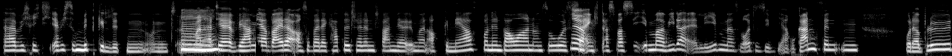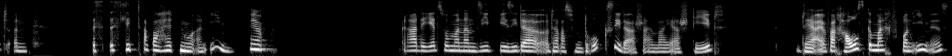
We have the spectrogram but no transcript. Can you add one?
da habe ich richtig, habe ich so mitgelitten. Und äh, mhm. man hat ja, wir haben ja beide auch so bei der Couple Challenge waren wir ja irgendwann auch genervt von den Bauern und so. Es ja. ist ja eigentlich das, was sie immer wieder erleben, dass Leute sie wie arrogant finden oder blöd. Und es, es liegt aber halt nur an ihm. Ja. Gerade jetzt, wo man dann sieht, wie sie da, unter was für einem Druck sie da scheinbar ja steht, der einfach hausgemacht von ihm ist.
